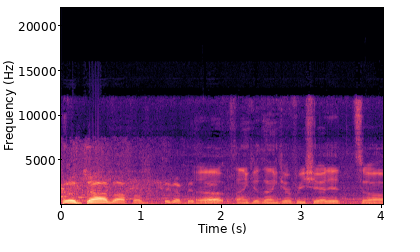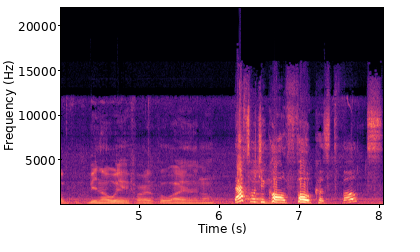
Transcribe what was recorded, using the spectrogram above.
Good job, Afro. Big up yourself. Yep, thank you, thank you, appreciate it. So I've been away for a little while, you know. That's what you Um, call focused, folks.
